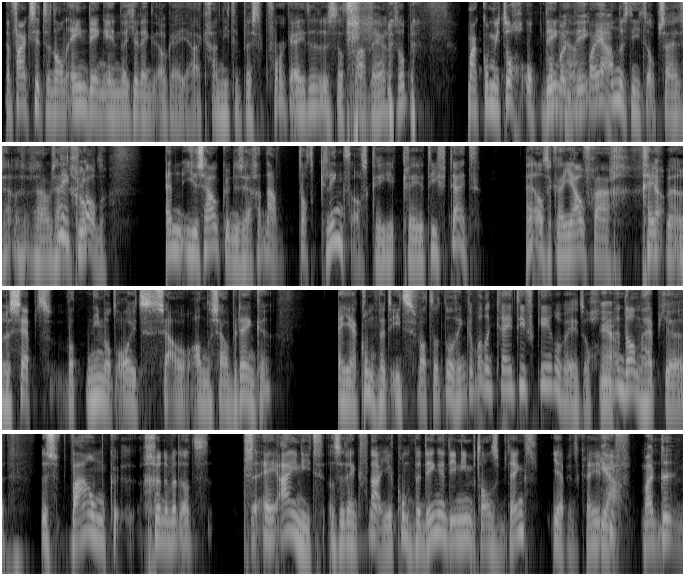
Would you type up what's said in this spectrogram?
En vaak zit er dan één ding in dat je denkt, oké, ja, ik ga niet een plastic vork eten, dus dat slaat nergens op. Maar kom je toch op dingen ding- waar je ja. anders niet op zijn, zou, zijn Nee, klopt. gekomen. En je zou kunnen zeggen, nou, dat klinkt als cre- creativiteit. Hè, als ik aan jou vraag, geef Ja. me een recept wat niemand ooit zou, anders zou bedenken. En jij komt met iets wat, dan denk ik, wat een creatieve kerel ben je toch. Ja. En dan heb je, dus waarom gunnen we dat de AI niet? Als ze denken van, nou, je komt met dingen die niemand anders bedenkt. Jij bent Ja, creatief. maar de,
